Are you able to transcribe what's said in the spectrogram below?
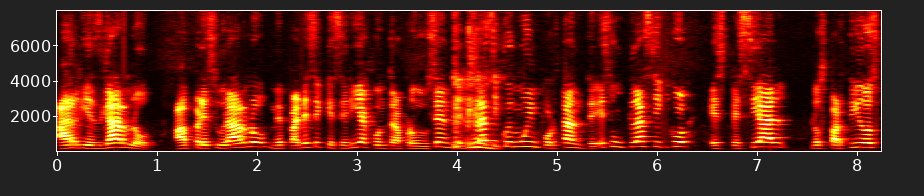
Arriesgarlo, apresurarlo, me parece que sería contraproducente. El clásico es muy importante, es un clásico especial, los partidos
